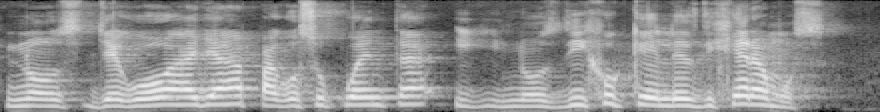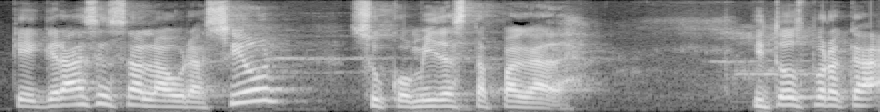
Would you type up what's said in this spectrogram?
nos llegó allá, pagó su cuenta y nos dijo que les dijéramos que gracias a la oración su comida está pagada. Y todos por acá,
